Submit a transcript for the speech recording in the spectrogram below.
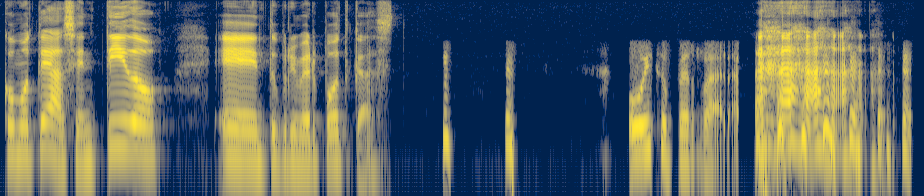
¿Cómo te has sentido en tu primer podcast? Uy, súper rara.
